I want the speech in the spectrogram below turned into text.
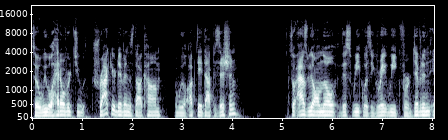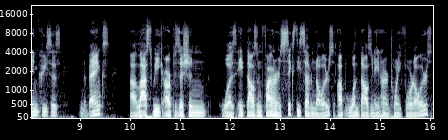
So we will head over to trackyourdividends.com and we'll update that position. So as we all know this week was a great week for dividend increases in the banks. Uh, last week our position was $8,567, up $1,824.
